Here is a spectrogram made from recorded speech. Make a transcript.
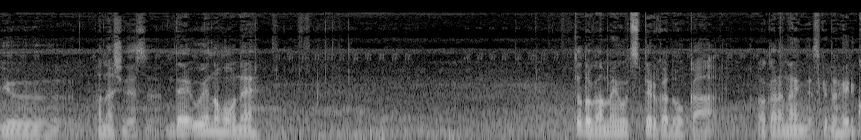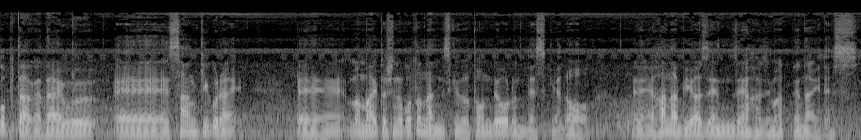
いう話です。で上の方ねちょっと画面映ってるかどうかわからないんですけどヘリコプターがだいぶ、えー、3機ぐらい、えー、まあ、毎年のことなんですけど飛んでおるんですけど、えー、花火は全然始まってないです。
